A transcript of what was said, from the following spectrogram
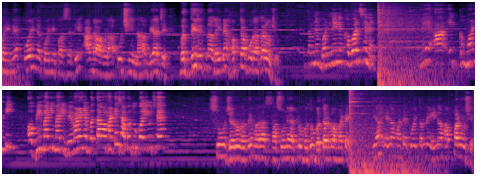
મહિને કોઈ ને કોઈની પાસેથી આડાવડા ઉછીના વ્યાજે બધી રીતના લઈને હપ્તા પૂરા કરું છું. તમને બંનેને ખબર છે ને મેં આ એક ઘમંડી અભિમાની મારી વેવાણને બતાવવા માટે જ આ બધું કર્યું છે. શું જરૂર હતી મારા સાસુને આટલું બધું બતાડવા માટે? ક્યાં એના માટે કોઈ તમને ઇનામ આપવાનું છે?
